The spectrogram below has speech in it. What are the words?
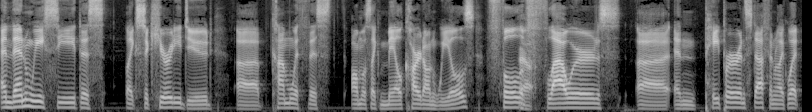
and then we see this like security dude uh, come with this almost like mail cart on wheels, full Yeah. of flowers uh, and paper and stuff. And we're like, "What?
